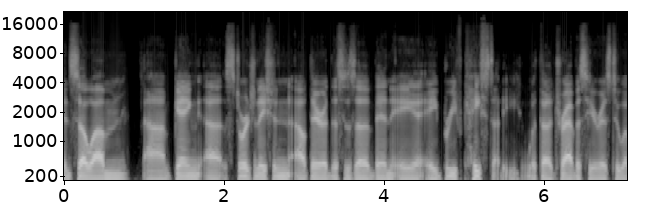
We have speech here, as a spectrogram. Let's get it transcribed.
And so, um, uh, gang, uh, Storage Nation out there, this has uh, been a, a brief case study with Travis here as to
